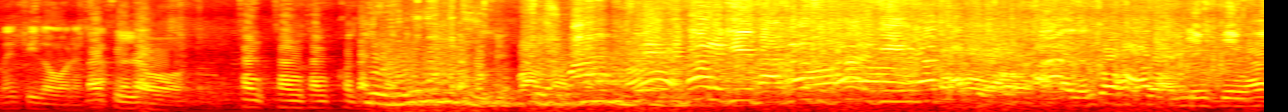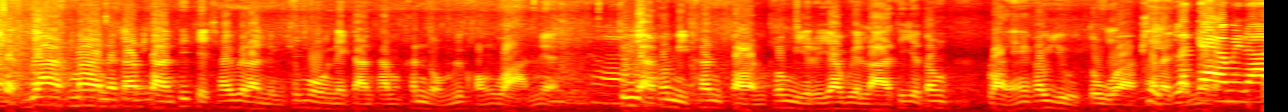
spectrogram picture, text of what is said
แป้งฟิโลนะคได้รับฟิโล ทั้งทั้งทั้งคนต่างชาติเปลี่ยนว่าสิบห้านาทีผ่านแล้วสิบห้านาทีนะครับผ่านไปเหมือนโกหกจริงๆฮะยากมากนะครับการที่จะใช้เวลาหนึ่งชั่วโมงในการทำขนมหรือของหวานเนี่ยทุกอย่างเขามีขั้นตอนเขามีระยะเวลาที่จะต้องปล่อยให้เขาอยู่ตัวผิดอะไรและแก้ไม่ได้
